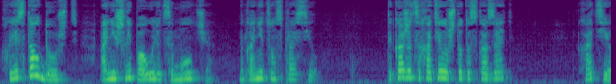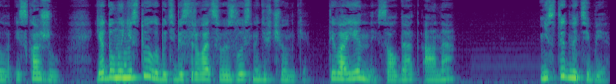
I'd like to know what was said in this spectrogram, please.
Хлестал дождь, они шли по улице молча. Наконец он спросил. «Ты, кажется, хотела что-то сказать?» «Хотела, и скажу. Я думаю, не стоило бы тебе срывать свою злость на девчонке. Ты военный, солдат, а она...» «Не стыдно тебе?»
